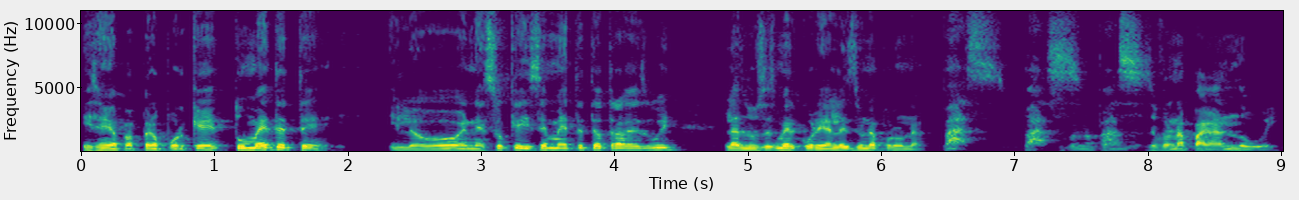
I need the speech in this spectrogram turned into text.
Y dice mi papá, ¿pero por qué? Tú métete. Y luego en eso que dice métete otra vez, güey, las luces mercuriales de una por una, paz, paz, Se fueron paz, apagando. se fueron apagando, güey.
